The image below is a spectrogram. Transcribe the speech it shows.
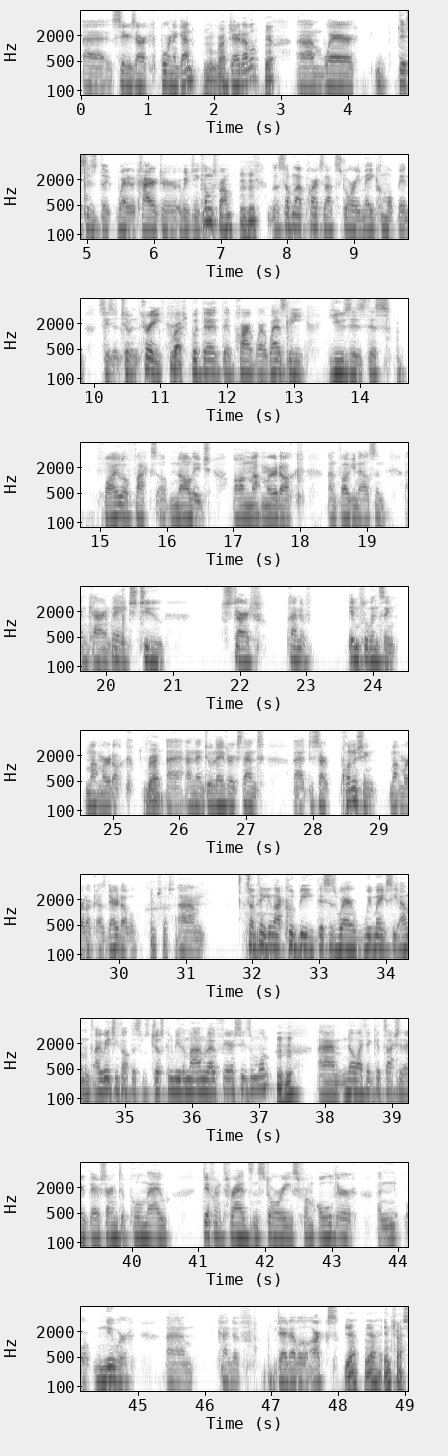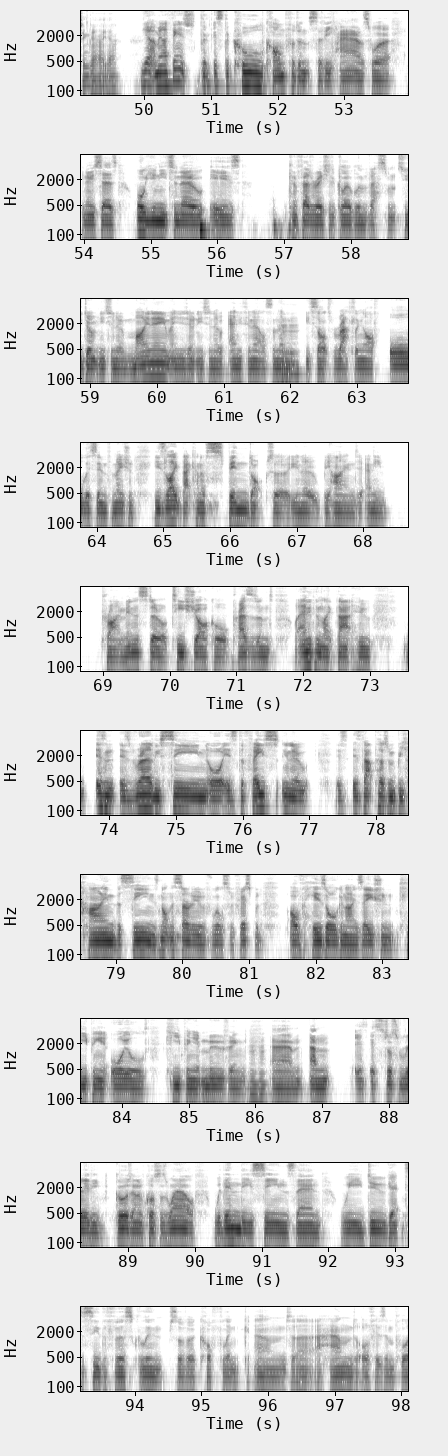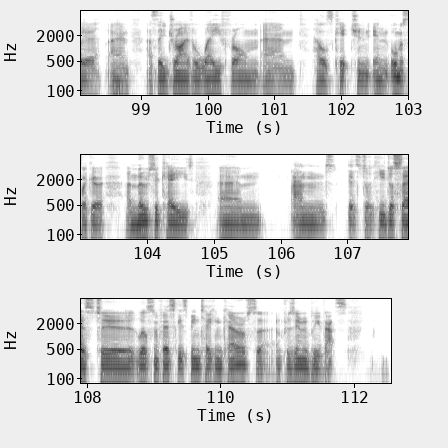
uh, series arc Born Again Right. Daredevil, Yeah. um, where this is the where the character originally comes from. Mhm. Some of that parts of that story may come up in season two and three, Right. but the the part where Wesley uses this file of facts of knowledge on Matt Murdock and Foggy Nelson and Karen Page to start kind of influencing Matt Murdock, Right. uh, and then to a later extent uh, to start punishing Matt Murdock as Daredevil. Interesting. Um, so I'm thinking that could be this is where we may see elements. I originally thought this was just going to be the Man Without Fear season one. hmm Um, no, I think it's actually they're, they're starting to pull now different threads and stories from older and or newer um, kind of Daredevil arcs. Yeah. Yeah. Interesting. Yeah. Yeah. Yeah, I mean, I think it's the it's the cool confidence that he has, where you know he says all you need to know is Confederated Global Investments. You don't need to know my name, and you don't need to know anything else. And then mm-hmm. he starts rattling off all this information. He's like that kind of spin doctor, you know, behind any prime minister or Taoiseach or president or anything like that who isn't is rarely seen or is the face, you know, is is that person behind the scenes, not necessarily of Wilson Fisk, but of his organization, keeping it oiled, keeping it moving, um, and it, it's just really good. And of course, as well within these scenes, then we do get to see the first glimpse of a cufflink and uh, a hand of his employer um, as they drive away from um, Hell's Kitchen in almost like a, a motorcade. Um, and it's just he just says to Wilson Fisk, "It's been taken care of, sir," and presumably that's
